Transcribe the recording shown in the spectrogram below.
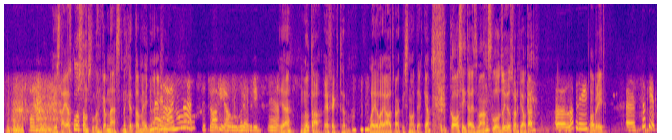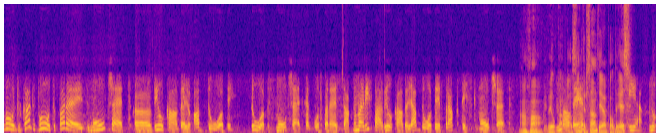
Iestājās klusums, laikam, nes, nekad tā Nē, mēģināju. Jā, nu, nu, citronu grib. Jā. Ja? Nu tā, efektam, lai, lai ātrāk viss notiek. Ja? Klausītājs Vans, lūdzu, jūs varat jautāt? Uh, labrīt! Labrīt! Uh, sakiet, lūdzu, kad būtu pareizi mulčēt uh, vilkābeļu apdobi? Dobas mulčēt, kad būtu pareizi sākt. Nu, vai vispār vilkābeļu apdobi ir praktiski mulčēt? Aha. Paldies. Interesanti, jā, paldies. Jā, nu,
